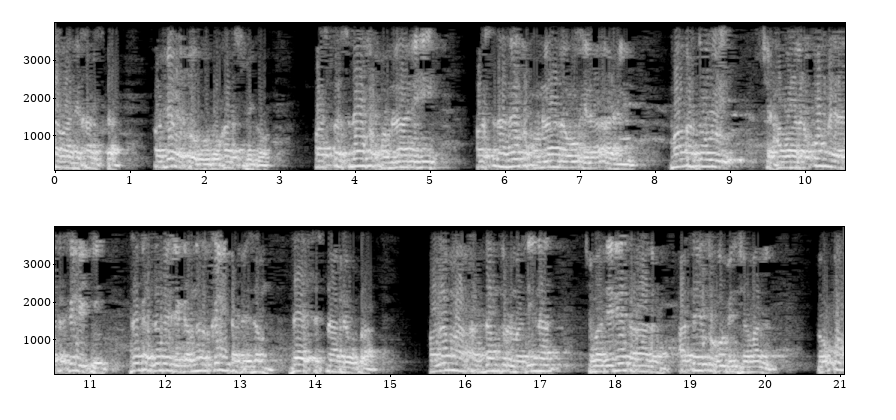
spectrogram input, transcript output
دا باندې خرڅ کا او بیا ته وو خرڅ میکو فاستسنا حملانه فاستسنا حملانه الى اهلی ما دوی چې حواله کوم به تکلی کې ځکه زه به ګرنل کلی ته ځم دا استثناء مې وکړه فلما قدمت المدینه چې مدینه ته راغلم اتیته بالجمل نو کوم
